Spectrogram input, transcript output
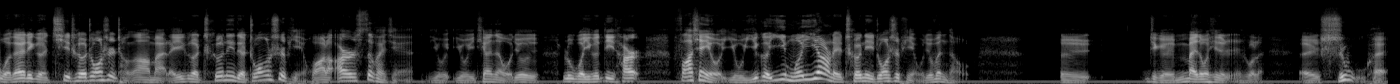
我在这个汽车装饰城啊，买了一个车内的装饰品，花了二十四块钱。有有一天呢，我就路过一个地摊儿，发现有有一个一模一样的车内装饰品，我就问他，呃，这个卖东西的人说了，呃，十五块，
